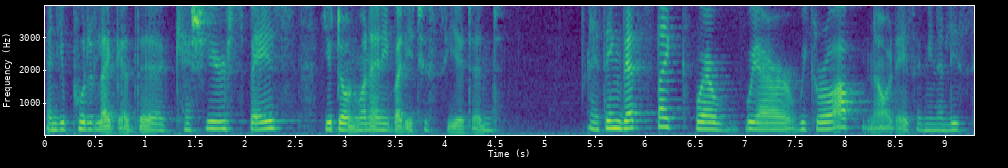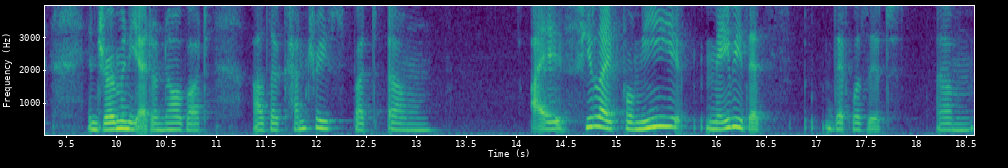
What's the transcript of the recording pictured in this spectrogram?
and you put it like at the cashier space, you don't want anybody to see it. And I think that's like where we are. We grow up nowadays. I mean, at least in Germany, I don't know about other countries, but um, I feel like for me, maybe that's that was it. Um,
